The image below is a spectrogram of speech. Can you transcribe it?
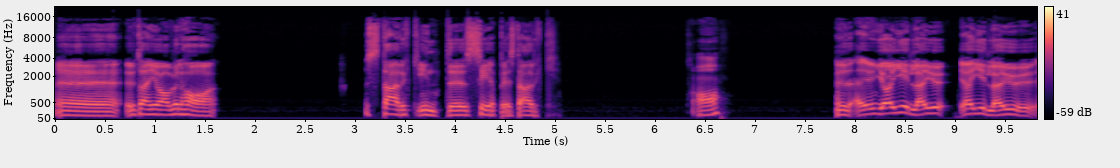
Eh, utan jag vill ha stark, inte CP-stark. Ja. Eh, Jag gillar ju, jag gillar ju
